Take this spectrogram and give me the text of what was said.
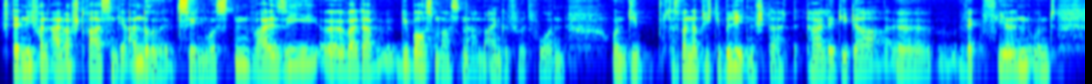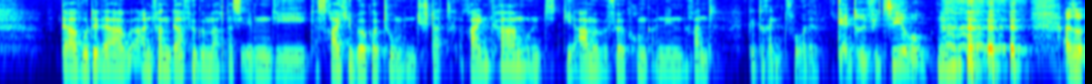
ständig von einer Straße in die andere ziehen mussten, weil, sie, äh, weil da die Bausmaßnahmen eingeführt wurden. Und die, das waren natürlich die billigen Stadtteile, die da äh, wegfielen und da wurde der Anfang dafür gemacht, dass eben die, das reiche Bürgertum in die Stadt reinkam und die arme Bevölkerung an den Rand gedrängt wurde. Gentrifizierung. Mhm. also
